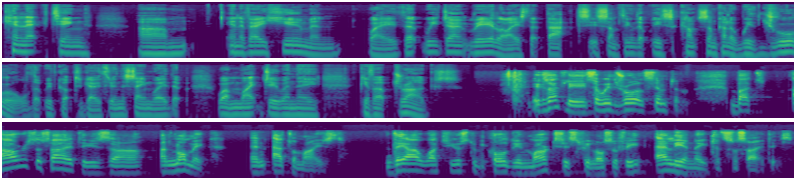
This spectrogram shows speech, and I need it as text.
connecting um, in a very human way that we don't realize that that is something that is some kind of withdrawal that we've got to go through in the same way that one might do when they give up drugs. Exactly, it's a withdrawal symptom. But our societies are anomic and atomized. They are what used to be called in Marxist philosophy alienated societies.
